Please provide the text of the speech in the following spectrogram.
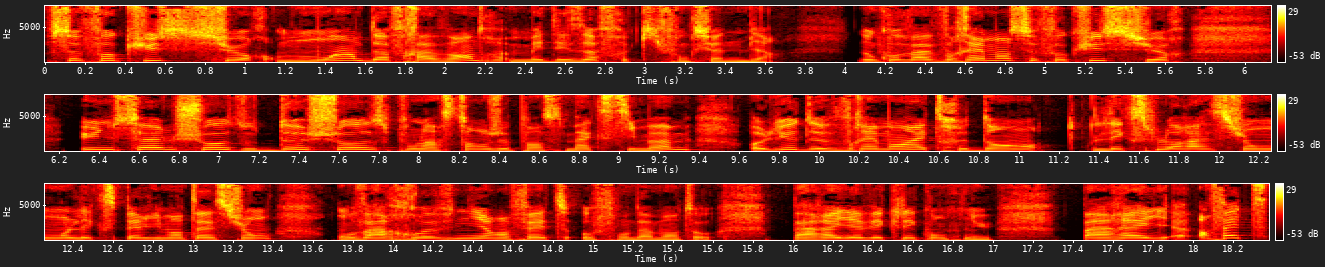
se focus sur moins d'offres à vendre, mais des offres qui fonctionnent bien. Donc on va vraiment se focus sur une seule chose ou deux choses pour l'instant, je pense maximum, au lieu de vraiment être dans l'exploration, l'expérimentation, on va revenir en fait aux fondamentaux. Pareil avec les contenus. Pareil, en fait,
